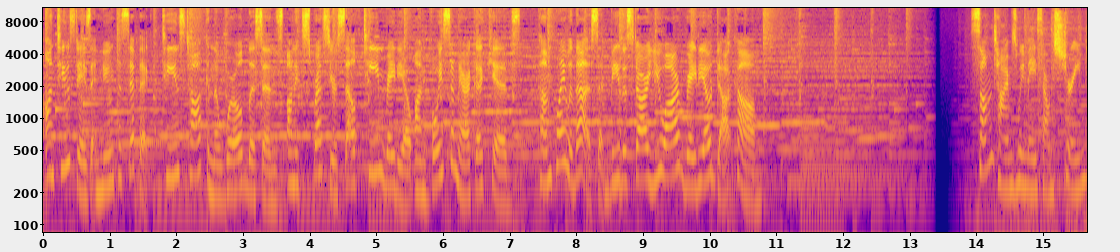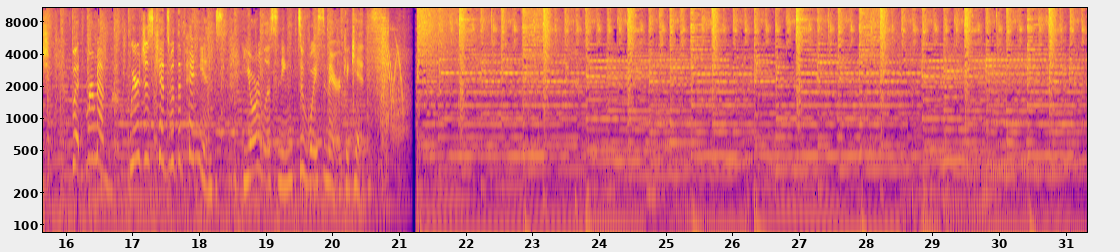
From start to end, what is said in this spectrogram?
On Tuesdays at noon Pacific, Teens Talk and the World Listens on Express Yourself Teen Radio on Voice America Kids. Come play with us at BeTheStarYouAreRadio.com. Sometimes we may sound strange, but remember, we're just kids with opinions. You're listening to Voice America Kids.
